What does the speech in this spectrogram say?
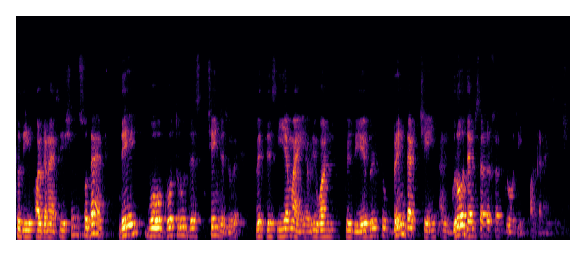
to the organization so that they go, go through this changes with this EMI, everyone will be able to bring that change and grow themselves or grow the organization.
